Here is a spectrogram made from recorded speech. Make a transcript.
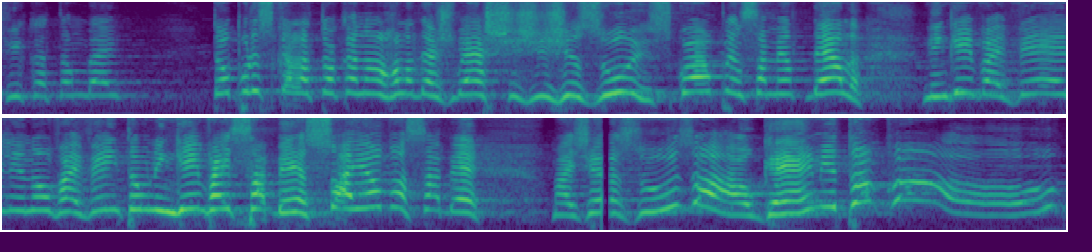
fica também. Então, por isso que ela toca na orla das vestes de Jesus. Qual é o pensamento dela? Ninguém vai ver, ele não vai ver, então ninguém vai saber, só eu vou saber. Mas Jesus, ó, alguém me tocou.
